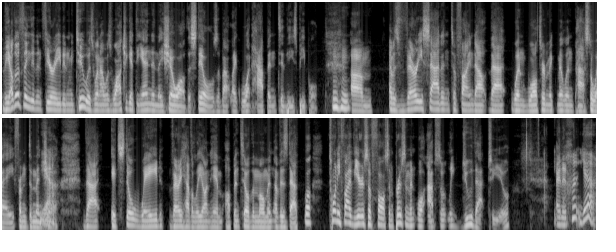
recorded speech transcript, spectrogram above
the other thing that infuriated me too was when I was watching at the end and they show all the stills about like what happened to these people. Mhm. Um, I was very saddened to find out that when Walter McMillian passed away from dementia, Yeah. that it still weighed very heavily on him up until the moment of his death. Well, 25 years of false imprisonment will absolutely do that to you. And it- yeah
